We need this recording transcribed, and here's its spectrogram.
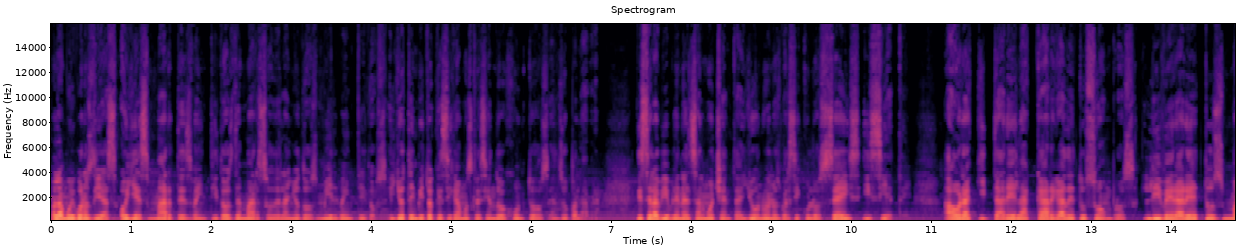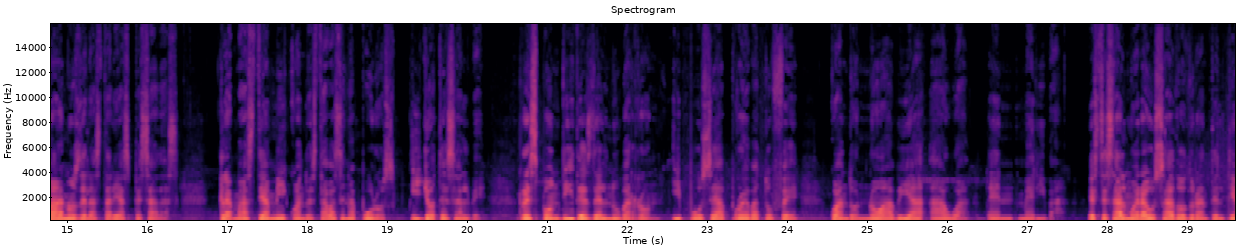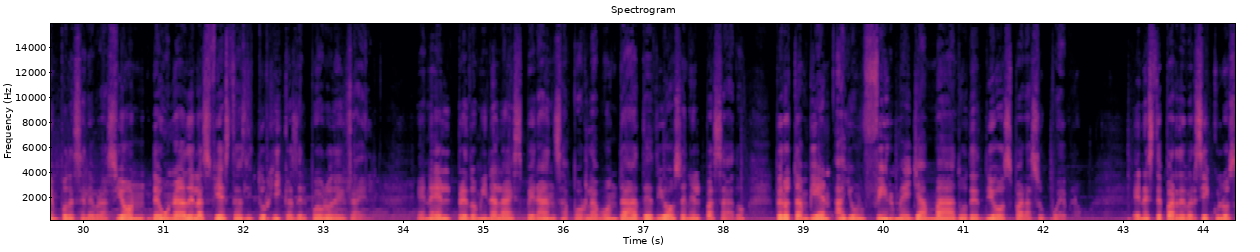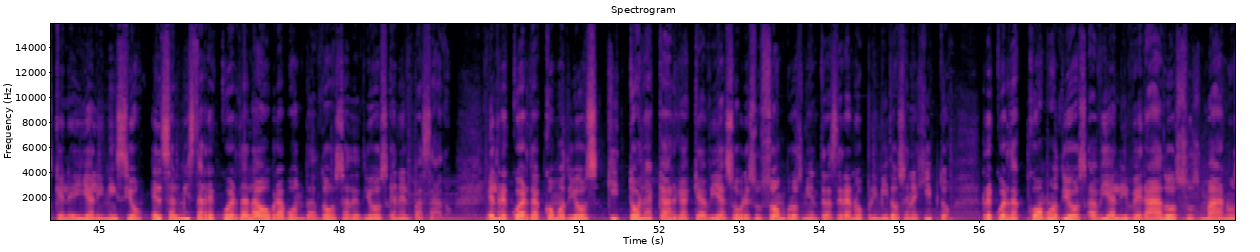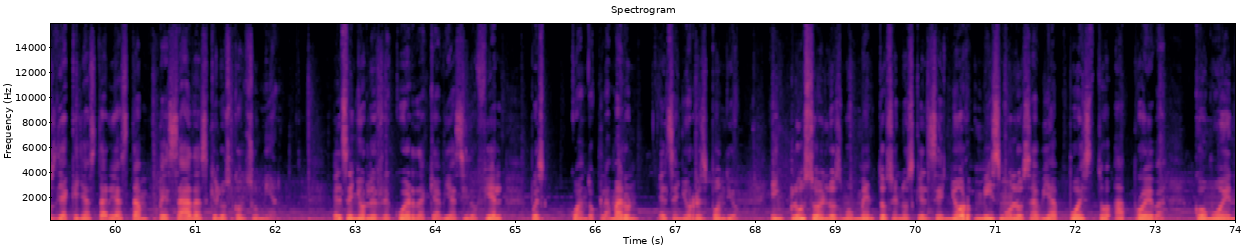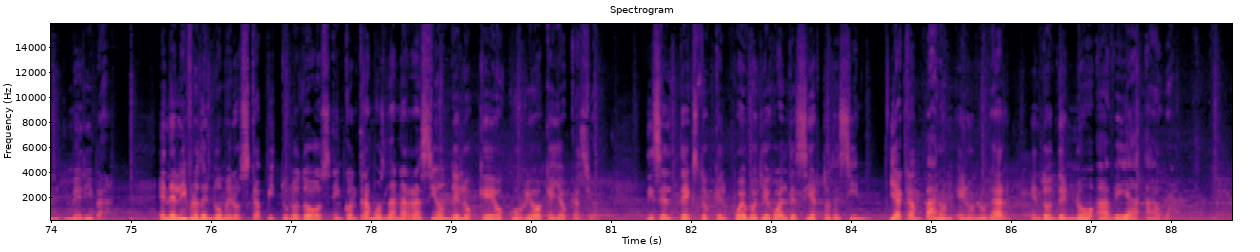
Hola, muy buenos días. Hoy es martes 22 de marzo del año 2022 y yo te invito a que sigamos creciendo juntos en su palabra. Dice la Biblia en el Salmo 81 en los versículos 6 y 7. Ahora quitaré la carga de tus hombros, liberaré tus manos de las tareas pesadas. Clamaste a mí cuando estabas en apuros y yo te salvé. Respondí desde el nubarrón y puse a prueba tu fe cuando no había agua en Meriba. Este salmo era usado durante el tiempo de celebración de una de las fiestas litúrgicas del pueblo de Israel. En él predomina la esperanza por la bondad de Dios en el pasado, pero también hay un firme llamado de Dios para su pueblo. En este par de versículos que leí al inicio, el salmista recuerda la obra bondadosa de Dios en el pasado. Él recuerda cómo Dios quitó la carga que había sobre sus hombros mientras eran oprimidos en Egipto. Recuerda cómo Dios había liberado sus manos de aquellas tareas tan pesadas que los consumían. El Señor les recuerda que había sido fiel, pues cuando clamaron, el Señor respondió, incluso en los momentos en los que el Señor mismo los había puesto a prueba, como en Meribá. En el libro de Números capítulo 2 encontramos la narración de lo que ocurrió aquella ocasión. Dice el texto que el pueblo llegó al desierto de Sin y acamparon en un lugar en donde no había agua.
